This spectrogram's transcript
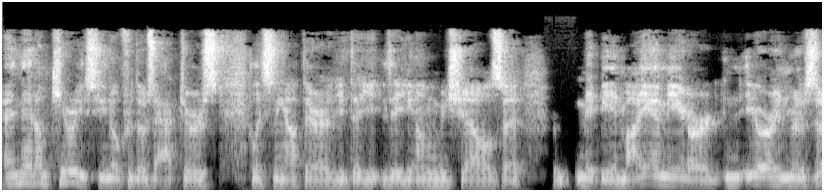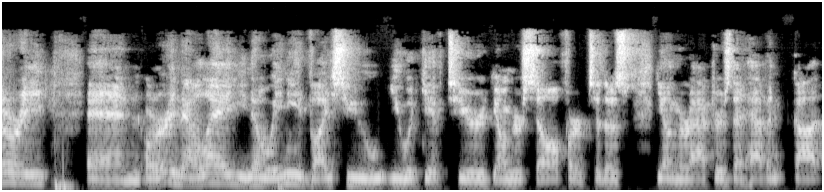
And then I'm curious, you know, for those actors listening out there, the, the young Mishel's, uh, maybe in Miami or, or in Missouri and, or in LA, you know, any advice you, you would give to your younger self or to those younger actors that haven't got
